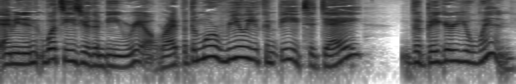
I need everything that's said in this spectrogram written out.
I mean, and what's easier than being real, right? But the more real you can be today, the bigger you'll win.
